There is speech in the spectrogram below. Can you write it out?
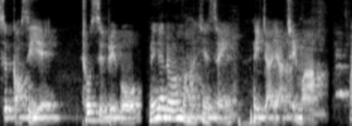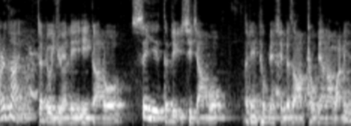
စစ်ကောင်စီရဲ့ထိုးစစ်တွေကိုနိုင်ငံတော်မှာရင်ဆိုင်နေကြရချိန်မှာအရကတက်တူရွယ်လေးအေးကတော့စစ်ရေးတတိရှိကြဖို့သတင်းထုတ်ပြန်ချက်တစ်စောင်ထုတ်ပြန်လာပါတယ်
